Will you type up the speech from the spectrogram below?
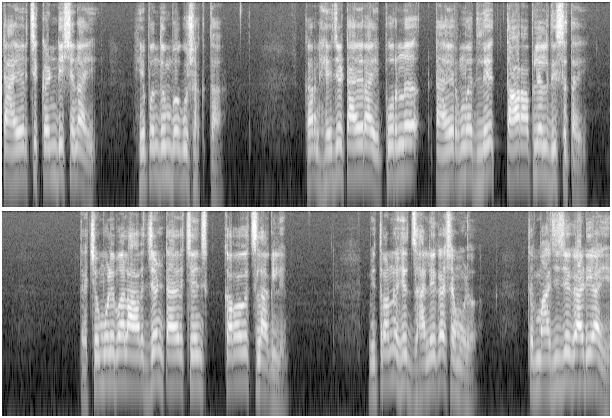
टायरची कंडिशन आहे हे पण तुम्ही बघू शकता. कारण हे जे टायर आहे पूर्ण टायरमधले तार आपल्याला दिसत आहे. त्याच्यामुळे मला अर्जंट टायर चेंज करावेच लागले. मित्रांनो हे झाले कशामुळं? तर माझी जी गाडी आहे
